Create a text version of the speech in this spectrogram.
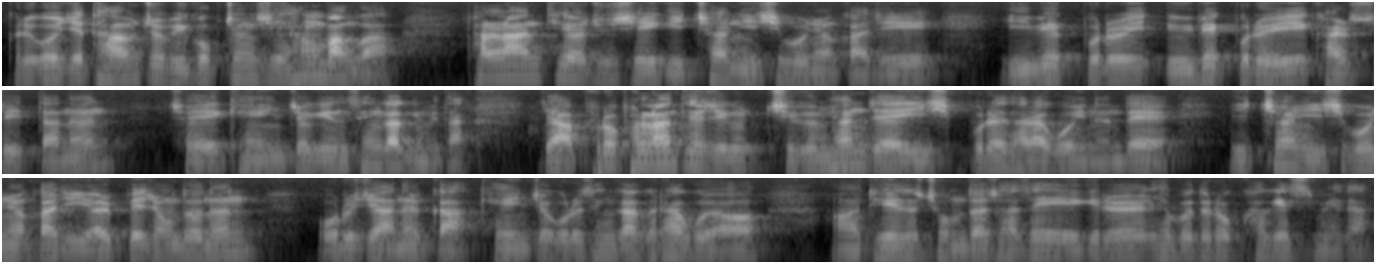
그리고 이제 다음 주 미국 증시 향방과 팔란티어 주식 2025년까지 200불의 200불의 갈 수 있다는 저의 개인적인 생각입니다. 이제 앞으로 팔란티어 지금 지금 현재 20불에 달하고 있는데 2025년까지 10배 정도는 오르지 않을까 개인적으로 생각을 하고요. 어, 뒤에서 좀 더 자세히 얘기를 해보도록 하겠습니다.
